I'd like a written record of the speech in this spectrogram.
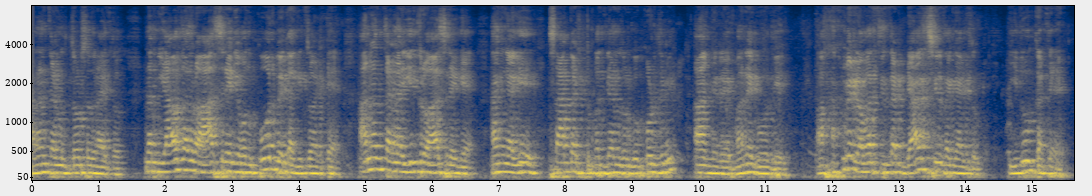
ಅನಂತಣ್ಣ ತೋರಿಸಿದ್ರಾಯ್ತು ನಮ್ಗೆ ಯಾವುದಾದ್ರೂ ಆಸರೆಗೆ ಒಂದು ಕೋಲ್ ಬೇಕಾಗಿತ್ತು ಅಷ್ಟೇ. ಅನಂತಣ್ಣ ಇದ್ರು ಆಸರೆಗೆ. ಹಂಗಾಗಿ ಸಾಕಷ್ಟು ಮಧ್ಯಾಹ್ನದವರೆಗೂ ಕೊಡಿದ್ವಿ. ಆಮೇಲೆ ಮನೆಗೆ ಹೋದ್ವಿ. ಆಮೇಲೆ ಅವತ್ತಿಂದ ಡ್ಯಾನ್ಸ್ ಇಲ್ದಂಗೆ ಆಯಿತು. ಇದು ಕತೆ.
